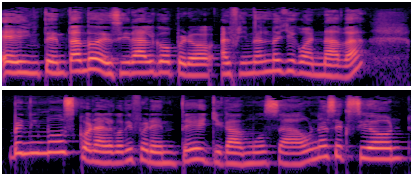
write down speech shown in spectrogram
e intentando decir algo, pero al final no llegó a nada, venimos con algo diferente, llegamos a una sección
